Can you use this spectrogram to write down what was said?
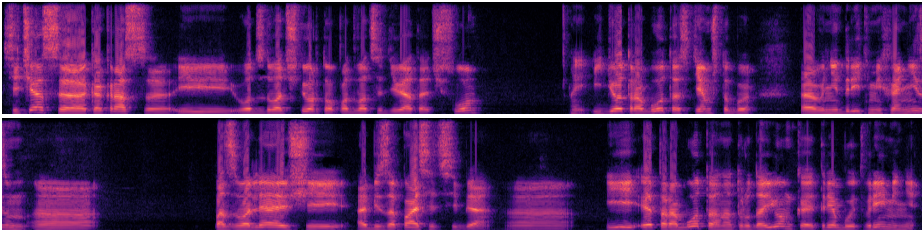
Сейчас э, как раз э, и вот с 24 по 29 число идет работа с тем, чтобы э, внедрить механизм, э, позволяющий обезопасить себя э, и эта работа, она трудоемкая, требует времени,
